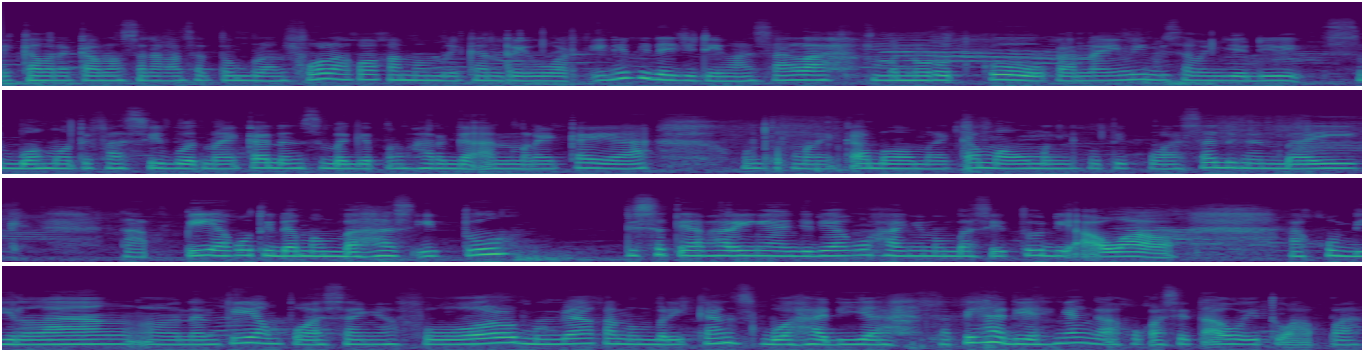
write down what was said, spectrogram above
Ketika mereka melaksanakan satu bulan full aku akan memberikan reward. Ini tidak jadi masalah menurutku karena ini bisa menjadi sebuah motivasi buat mereka dan sebagai penghargaan mereka ya untuk mereka bahwa mereka mau mengikuti puasa dengan baik. Tapi aku tidak membahas itu di setiap harinya. Jadi aku hanya membahas itu di awal. Aku bilang e, nanti yang puasanya full bunda akan memberikan sebuah hadiah. Tapi hadiahnya nggak aku kasih tahu itu apa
